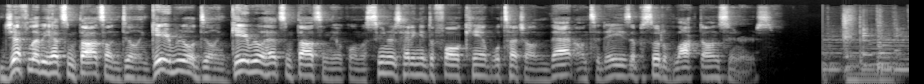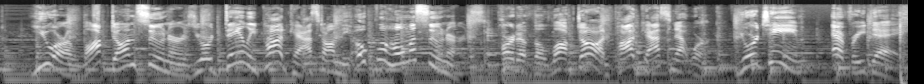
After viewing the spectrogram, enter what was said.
Jeff Lebby had some thoughts on Dillon Gabriel. Dillon Gabriel had some thoughts on the Oklahoma Sooners heading into fall camp. We'll touch on that on today's episode of Locked On Sooners. You are Locked On Sooners, your daily podcast on the Oklahoma Sooners, part of the Locked On Podcast Network. Your team every day.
